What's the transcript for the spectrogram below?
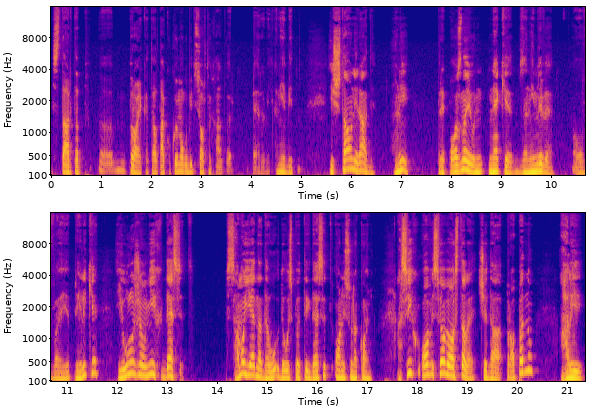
startup uh, projekata, je li tako, koji mogu biti software, hardware, peravnika, nije bitno. I šta oni rade? Oni prepoznaju neke zanimljive ovaj, prilike i ulože u njih 10. Samo jedna da, da uspe od tih 10, oni su na konju. A svih ove, sve ove ostale će da propadnu, ali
